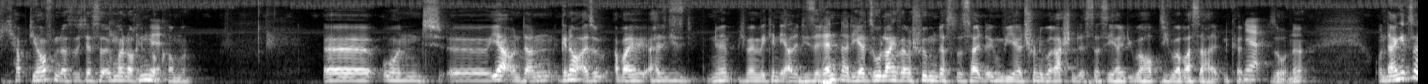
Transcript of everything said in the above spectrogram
ich habe die Hoffnung, dass ich das irgendwann noch Okay. hinbekomme. Äh, und äh, ja, und dann, genau, also, aber halt diese, ne, ich meine, wir kennen die alle, diese Rentner, die halt so langsam schwimmen, dass das halt irgendwie halt schon überraschend ist, dass sie halt überhaupt sich über Wasser halten können. Ja. So, ne? Und dann gibt es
